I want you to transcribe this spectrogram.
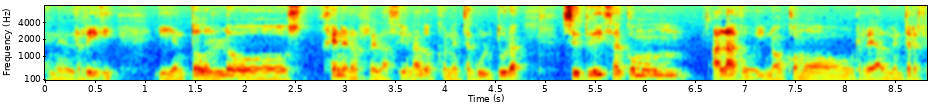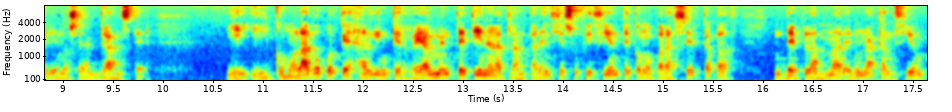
en el reggae y en todos los géneros relacionados con esta cultura se utiliza como un halago y no como realmente refiriéndose a gángster. Y, y, como halago porque es alguien que realmente tiene la transparencia suficiente como para ser capaz de plasmar en una canción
